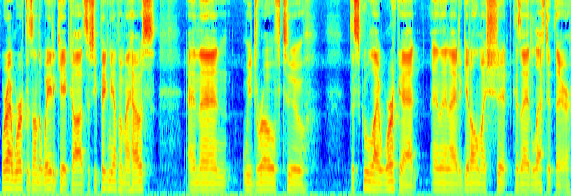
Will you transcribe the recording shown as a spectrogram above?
where I worked was on the way to Cape Cod, so she picked me up at my house, and then we drove to the school I work at, and then I had to get all my shit because I had left it there.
